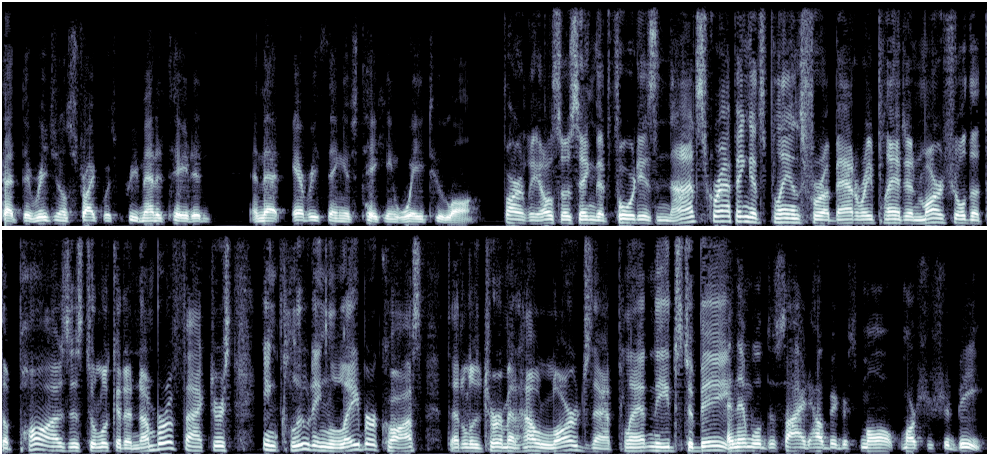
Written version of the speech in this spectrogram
that the original strike was premeditated and that everything is taking way too long. Farley also saying that Ford is not scrapping its plans for a battery plant in Marshall, that the pause is to look at a number of factors, including labor costs, that'll determine how large that plant needs to be. And then we'll decide how big or small Marshall should be.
